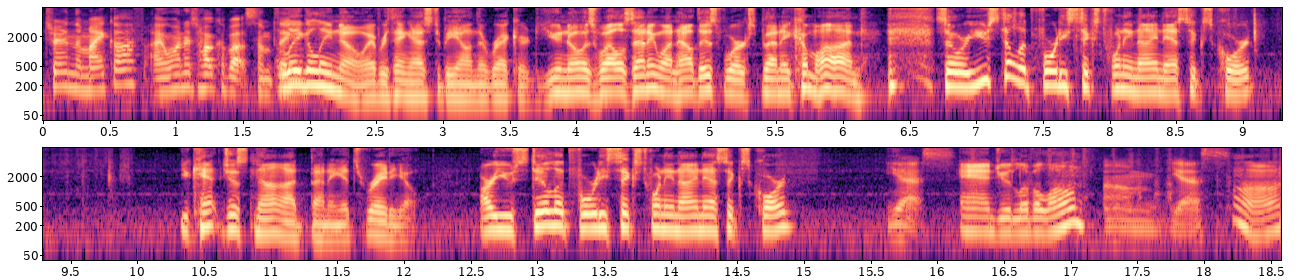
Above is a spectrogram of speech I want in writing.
turn the mic off? I want to talk about something. Legally, no. Everything has to be on the record. You know as well as anyone how this works, Benny. Come on. So, are you still at 4629 Essex Court? You can't just nod, Benny. It's radio. Are you still at 4629 Essex Court? Yes. And you live alone? Um, yes. Aw,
